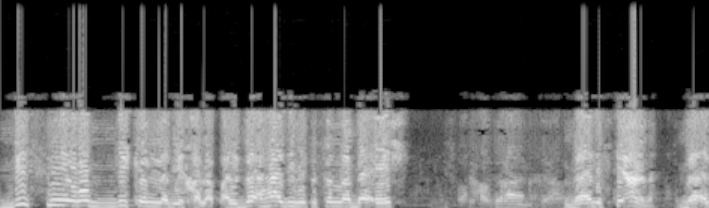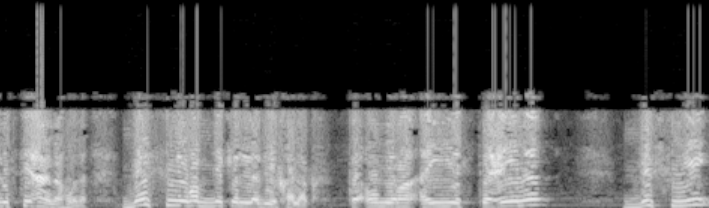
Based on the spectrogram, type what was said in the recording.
باسم ربك الذي خلق. الباء هذه تسمى باء إيش؟ باء الاستعانة. باء الاستعانة هنا. باسم ربك الذي خلق. فأمر أن يستعين باسم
